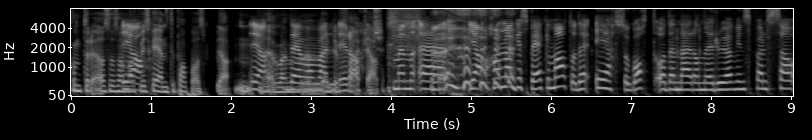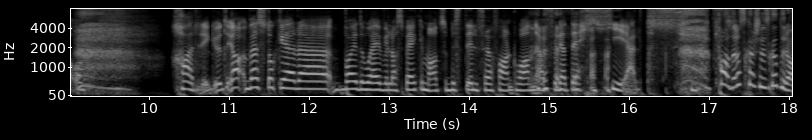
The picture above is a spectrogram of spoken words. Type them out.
kontra, altså sånn Ja. at vi skal hjem til pappa. og ja, Ja, det var, det var, veldig, veldig rart. ja. Men eh, ja, han lager spekemat, og det er så godt. Og den der er rødvinspølsa og Herregud. Ja, hvis dere eh, by the way vil ha spekemat, så bestill fra faren til Anja, fordi at det er helt sykt. Fader, kanskje vi skal dra,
